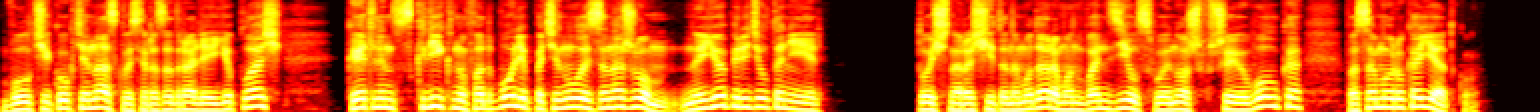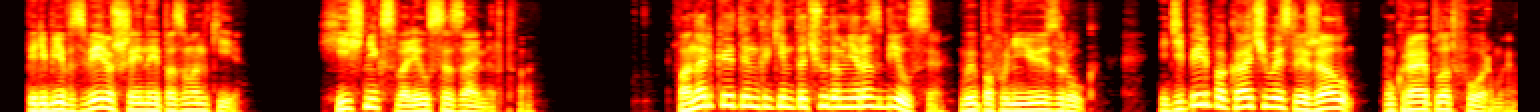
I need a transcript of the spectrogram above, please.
Волчьи когти насквозь разодрали ее плащ. Кэтлин, вскрикнув от боли, потянулась за ножом, но ее опередил Таниэль. Точно рассчитанным ударом он вонзил свой нож в шею волка по самую рукоятку, перебив зверю шейные позвонки. Хищник свалился замертво. Фонарь Кэтлин каким-то чудом не разбился, выпав у нее из рук, и теперь, покачиваясь, лежал у края платформы.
